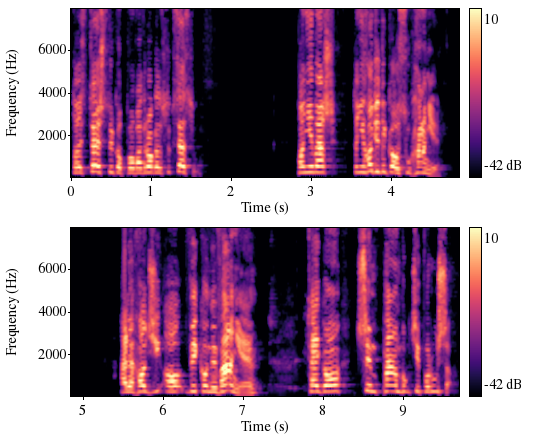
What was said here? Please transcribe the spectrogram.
To jest też tylko połowa droga do sukcesu. Ponieważ to nie chodzi tylko o słuchanie, ale chodzi o wykonywanie tego, czym Pan Bóg cię porusza.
